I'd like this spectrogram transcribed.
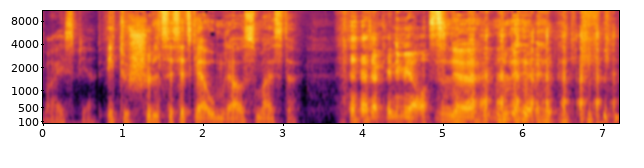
Weißbier. ey, du schüttelst es jetzt gleich oben raus, Meister. da kenne ich mich ja aus. Ja.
